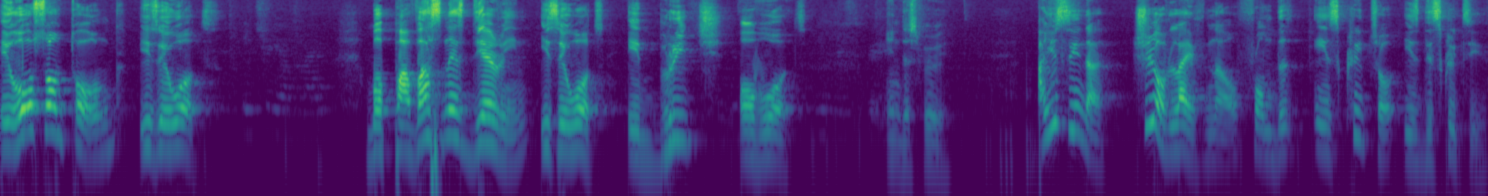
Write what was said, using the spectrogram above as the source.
A wholesome tongue is a what? But perverseness therein is a what? A breach of what? In the spirit. Are you seeing that tree of life now from the in scripture is descriptive?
